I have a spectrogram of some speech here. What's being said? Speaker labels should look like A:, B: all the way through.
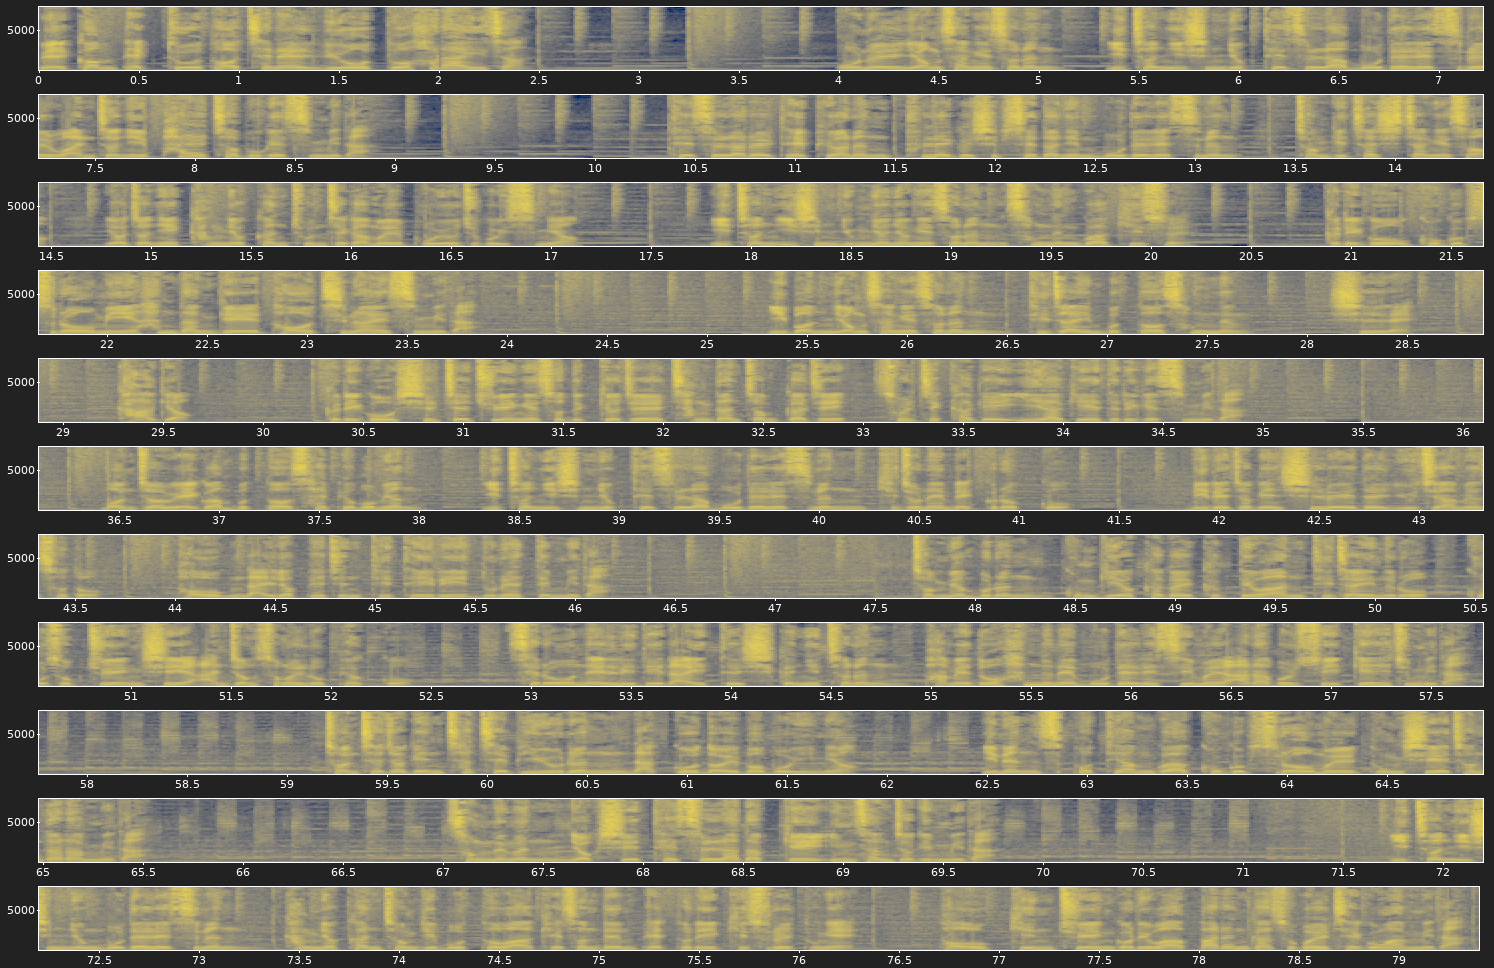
A: 웰컴 백투 더 채널 뉴 오토 허라이전. 오늘 영상에서는 2026 테슬라 모델 S를 완전히 파헤쳐 보겠습니다. 테슬라를 대표하는 플래그십 세단인 모델 S는 전기차 시장에서 여전히 강력한 존재감을 보여주고 있으며 2026년형에서는 성능과 기술, 그리고 고급스러움이 한 단계 더 진화했습니다. 이번 영상에서는 디자인부터 성능, 실내, 가격, 그리고 실제 주행에서 느껴질 장단점까지 솔직하게 이야기해드리겠습니다. 먼저 외관부터 살펴보면 2026 테슬라 모델 S는 기존의 매끄럽고 미래적인 실루엣을 유지하면서도 더욱 날렵해진 디테일이 눈에 띕니다. 전면부는 공기역학을 극대화한 디자인으로 고속 주행 시 안정성을 높였고 새로운 LED 라이트 시그니처는 밤에도 한눈에 모델 S임을 알아볼 수 있게 해줍니다. 전체적인 차체 비율은 낮고 넓어 보이며 이는 스포티함과 고급스러움을 동시에 전달합니다. 성능은 역시 테슬라답게 인상적입니다. 2026 모델 S는 강력한 전기 모터와 개선된 배터리 기술을 통해 더욱 긴 주행거리와 빠른 가속을 제공합니다.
